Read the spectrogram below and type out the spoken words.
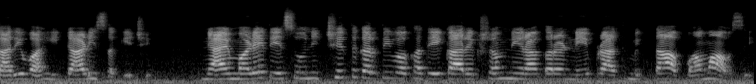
કાર્યવાહી ટાળી શકે છે. ન્યાય મળે તે સુનિશ્ચિત કરતી વખતે કાર્યક્ષમ નિરાકરણને પ્રાથમિકતા આપવામાં આવશે.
